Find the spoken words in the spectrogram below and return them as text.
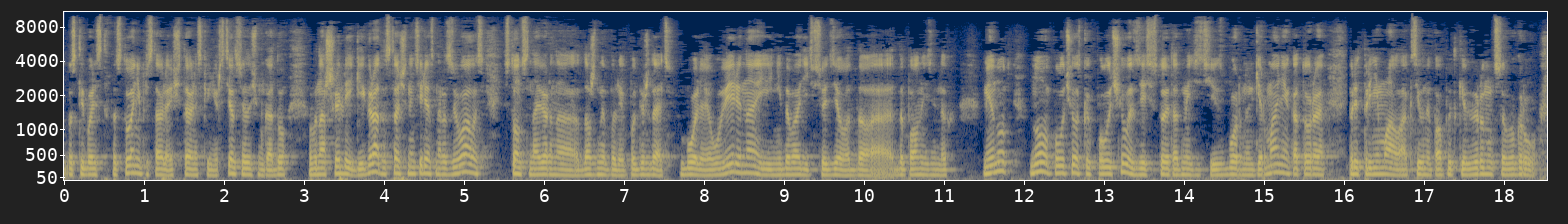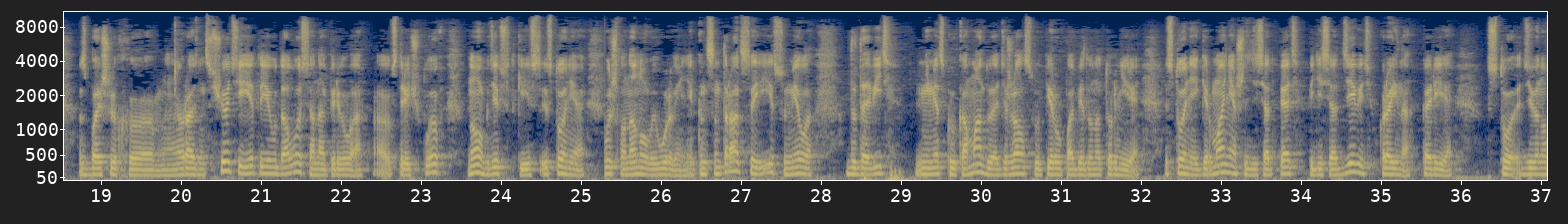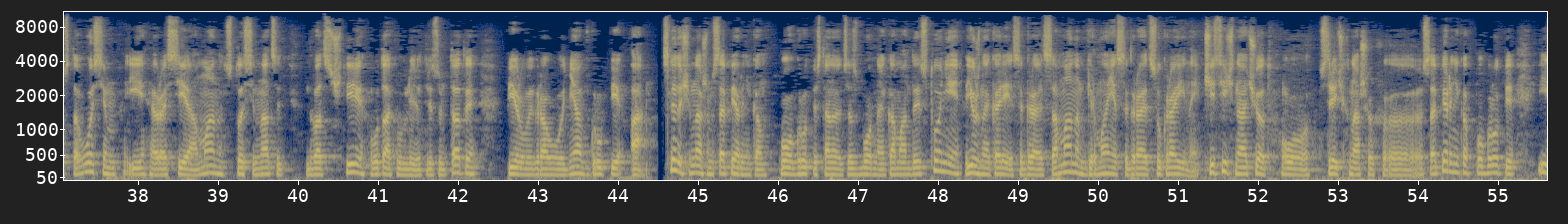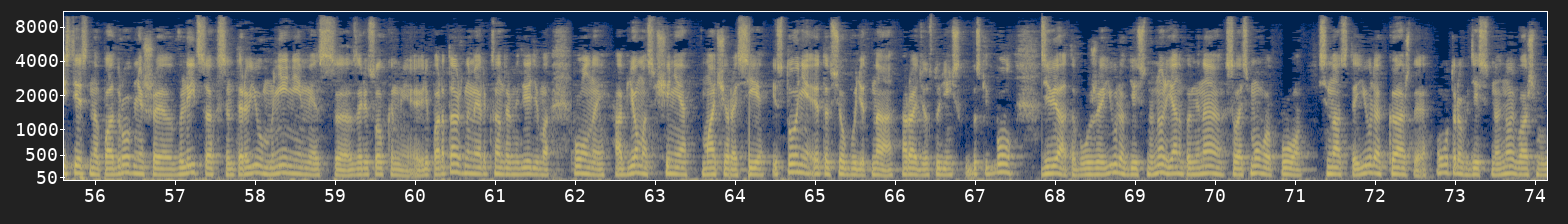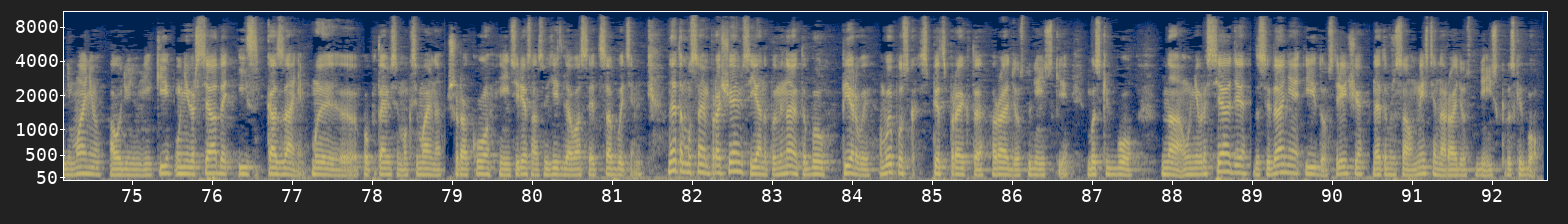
баскетболистов Эстонии, представляющих Таллинский университет в следующем году в нашей лиге. Игра достаточно интересно развивалась. Эстонцы, наверное, должны были побеждать более уверенно и не доводить все дело до дополнительных минут. Но получилось как получилось. Здесь стоит отметить и сборную Германии, которая предпринимала активные попытки вернуться в игру с больших э, разниц в счете. И это ей удалось. Она перевела э, встречу в плей но где все-таки Эстония вышла на новый уровень концентрации и сумела додавить немецкую команду и одержала свою первую победу на турнире. Эстония и Германия 60 165-59, Украина, Корея 198 и Россия-Оман 117-24. Вот так выглядят результаты первого игрового дня в группе А. Следующим нашим соперником по группе становится сборная команда Эстонии. Южная Корея сыграет с Оманом, Германия сыграет с Украиной. Частично отчет о встречах наших э, соперников по группе и, естественно, подробнейшее в лицах с интервью, мнениями, с зарисовками репортажными Александра Медведева. Полный объем освещения матча Россия-Эстония. Это все будет на радио «Студенческий баскетбол» 9 уже июля в 10.00. Я напоминаю, с 8 по 17 июля каждое утро в 10.00 вашему вниманию аудиодневники Универсиады из Казани. Мы э, попытаемся максимально широко и интересно осветить для вас это событие. На этом мы с вами прощаемся. Я напоминаю, это был первый выпуск спецпроекта «Радио студенческий баскетбол» на Универсиаде. До свидания и до встречи на этом же самом месте на радио студенческий баскетбол.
